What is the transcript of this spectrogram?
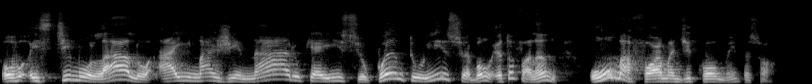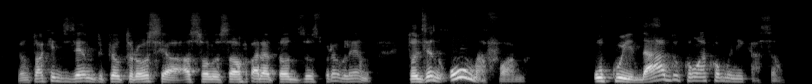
Ou estimulá-lo a imaginar o que é isso, o quanto isso é bom. Eu estou falando uma forma de como, hein, pessoal? Eu não estou aqui dizendo que eu trouxe a, a solução para todos os problemas. Estou dizendo uma forma. O cuidado com a comunicação.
